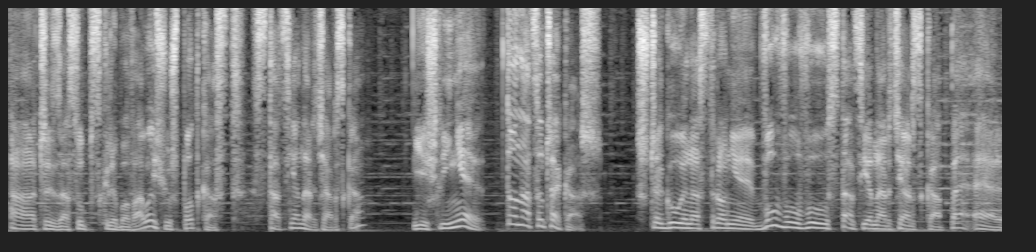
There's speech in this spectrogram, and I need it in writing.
A czy zasubskrybowałeś już podcast Stacja Narciarska? Jeśli nie, to na co czekasz? Szczegóły na stronie www.stacjanarciarska.pl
